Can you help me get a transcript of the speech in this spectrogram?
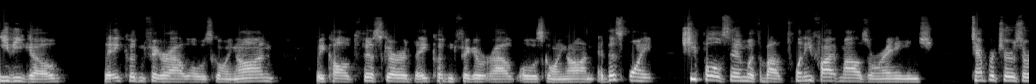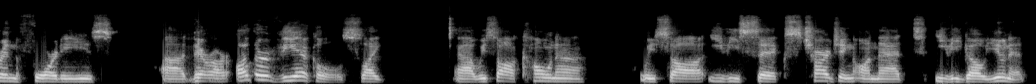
EVgo. They couldn't figure out what was going on. We called Fisker. They couldn't figure out what was going on. At this point, she pulls in with about 25 miles of range. Temperatures are in the 40s. Uh, there are other vehicles like uh, we saw Kona, we saw EV6 charging on that EVgo unit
